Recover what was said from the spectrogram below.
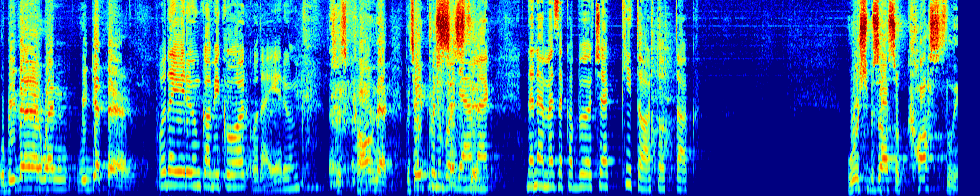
We'll be there when we get there. Odaérünk, amikor odaérünk. Just calm down. But they persisted. meg. De nem, ezek a bölcsek kitartottak. Worship is also costly.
